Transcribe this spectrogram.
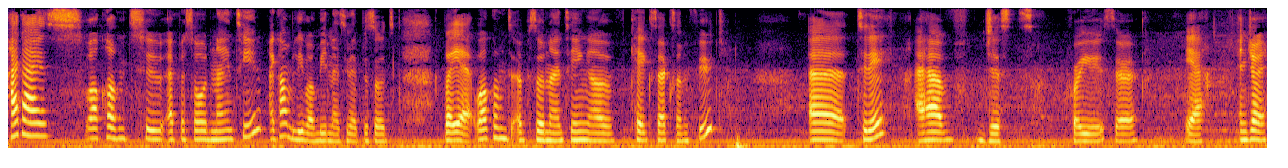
Hi guys, welcome to episode 19. I can't believe I'm being 19 episodes. But yeah, welcome to episode 19 of Cake, Sex and Food. Uh today I have gists for you, so yeah, enjoy.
